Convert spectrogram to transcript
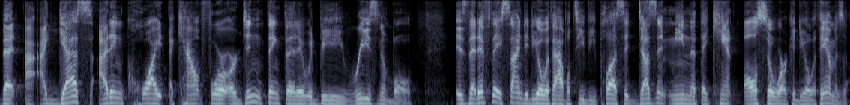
that I guess I didn't quite account for or didn't think that it would be reasonable is that if they signed a deal with Apple TV Plus, it doesn't mean that they can't also work a deal with Amazon.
